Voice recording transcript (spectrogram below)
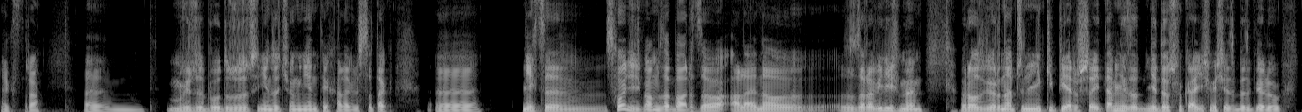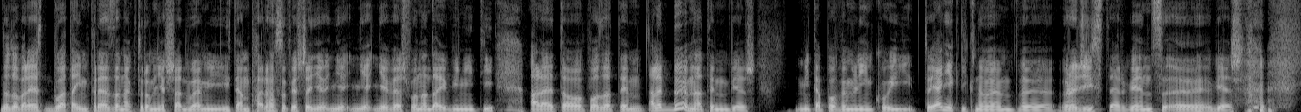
Ekstra. Mówisz, że było dużo rzeczy niedociągniętych, ale wiesz co, tak e, nie chcę słodzić wam za bardzo, ale no zrobiliśmy rozbiór na czynniki pierwsze i tam nie, nie doszukaliśmy się zbyt wielu. No dobra, jest, była ta impreza, na którą nie szedłem i, i tam parę osób jeszcze nie, nie, nie, nie weszło na Divinity, ale to poza tym, ale byłem na tym, wiesz, meetupowym linku i to ja nie kliknąłem w register, więc yy, wiesz,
